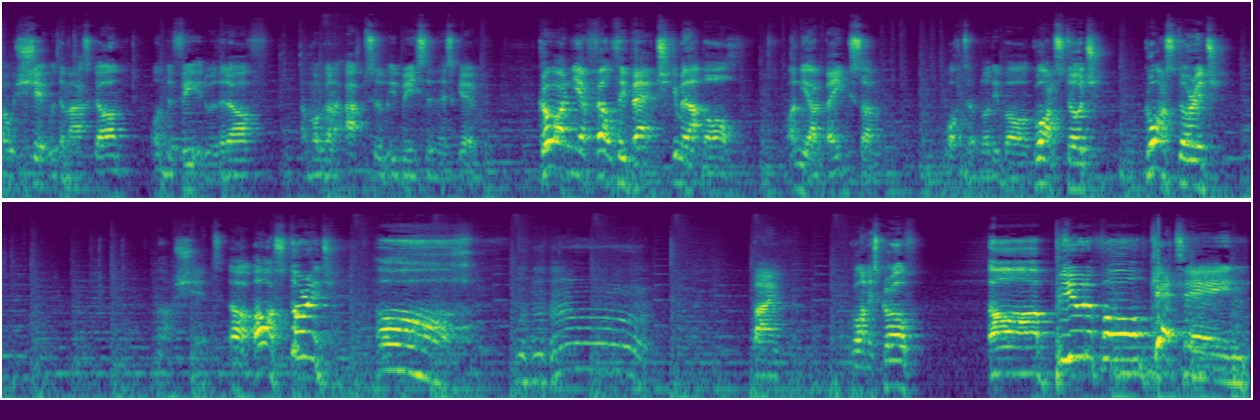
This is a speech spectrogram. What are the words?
I was shit with the mask on, undefeated with it off, and we're going to absolutely beast in this game. Go on, you filthy bitch! Give me that ball. On your bake, son. What a bloody ball. Go on, Studge. Go on, Sturridge. Oh, shit. Oh, oh, Sturridge! Oh! Bang. Go on, Isgrove. Oh, beautiful! Get in!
